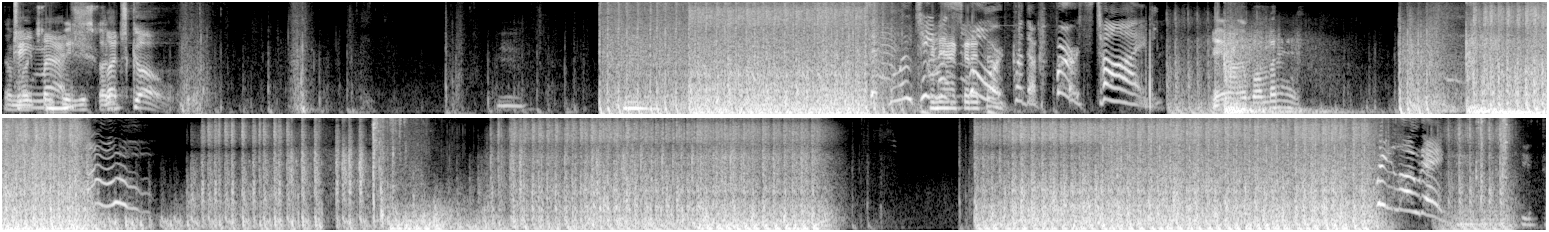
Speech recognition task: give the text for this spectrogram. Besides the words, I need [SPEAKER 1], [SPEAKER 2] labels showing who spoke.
[SPEAKER 1] The
[SPEAKER 2] Team
[SPEAKER 1] match, let's go.
[SPEAKER 2] Hmm.
[SPEAKER 3] The blue team has scored for the first time. Hey, bomber.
